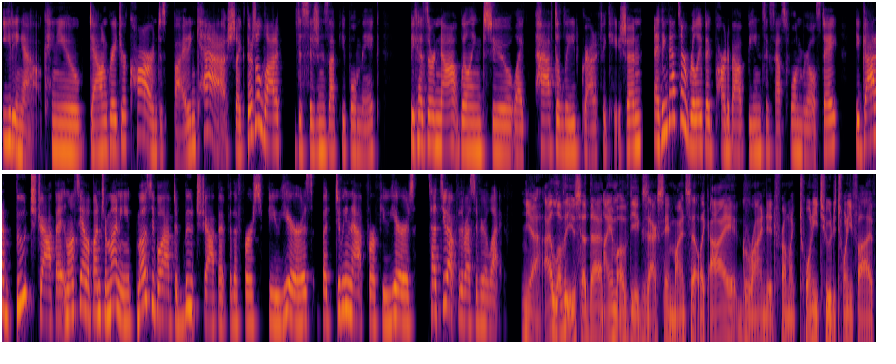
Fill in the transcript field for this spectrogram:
eating out? Can you downgrade your car and just buy it in cash? Like, there's a lot of decisions that people make because they're not willing to like have delayed gratification. I think that's a really big part about being successful in real estate. You got to bootstrap it unless you have a bunch of money. Most people have to bootstrap it for the first few years, but doing that for a few years sets you up for the rest of your life. Yeah, I love that you said that. I am of the exact same mindset. Like I grinded from like 22 to 25.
